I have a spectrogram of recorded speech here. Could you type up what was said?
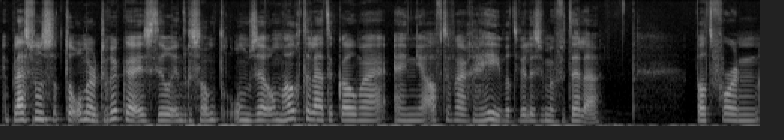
In plaats van ze te onderdrukken, is het heel interessant om ze omhoog te laten komen en je af te vragen: hé, hey, wat willen ze me vertellen? Wat voor een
